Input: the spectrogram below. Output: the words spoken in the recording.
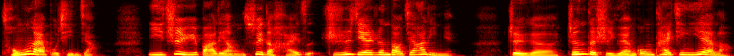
从来不请假，以至于把两岁的孩子直接扔到家里面。这个真的是员工太敬业了，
